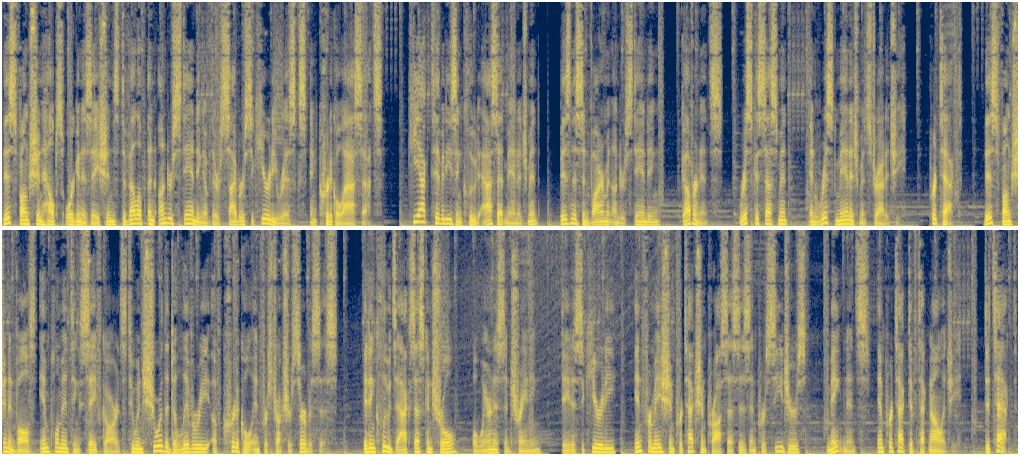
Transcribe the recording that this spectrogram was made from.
This function helps organizations develop an understanding of their cybersecurity risks and critical assets. Key activities include asset management, business environment understanding, governance, risk assessment, and risk management strategy. Protect. This function involves implementing safeguards to ensure the delivery of critical infrastructure services. It includes access control, awareness and training, data security, information protection processes and procedures, maintenance, and protective technology. Detect.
